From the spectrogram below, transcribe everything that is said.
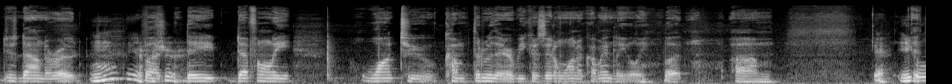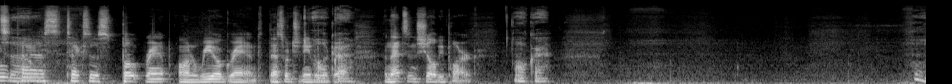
just down the road, Mm-hmm. Yeah, but for sure. they definitely want to come through there because they don't want to come in legally. But um, Yeah, Eagle um, Pass, Texas boat ramp on Rio Grande. That's what you need to look Okay. at, and that's in Shelby Park. okay. Hmm.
